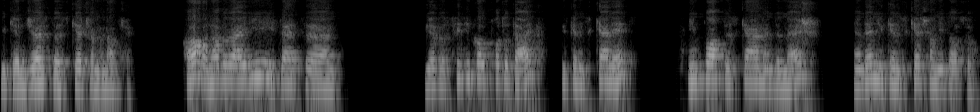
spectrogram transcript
you can just uh, sketch on an object. Or another idea is that uh, you have a physical prototype, you can scan it, import the scan and the mesh, and then you can sketch on it also.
